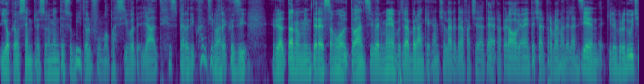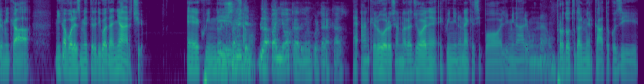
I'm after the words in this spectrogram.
io che ho sempre solamente subito il fumo passivo degli altri spero di continuare così, in realtà non mi interessa molto, anzi per me potrebbero anche cancellare dalla faccia della terra, però ovviamente c'è il problema delle aziende, chi le produce mica, mica vuole smettere di guadagnarci e no, quindi giustamente diciamo, la pagnotta la devono portare a casa. eh, anche loro ci hanno ragione e quindi non è che si può eliminare un, un prodotto dal mercato così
